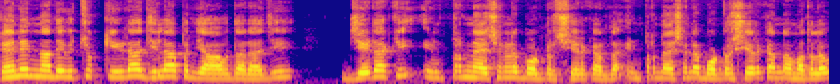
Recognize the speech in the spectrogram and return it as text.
ਕਹਿੰਦੇ ਇਹਨਾਂ ਦੇ ਵਿੱਚੋਂ ਕਿਹੜਾ ਜ਼ਿਲ੍ਹਾ ਪੰਜਾਬ ਦਾ ਰਾਜੇ? ਜਿਹੜਾ ਕਿ ਇੰਟਰਨੈਸ਼ਨਲ ਬਾਰਡਰ ਸ਼ੇਅਰ ਕਰਦਾ। ਇੰਟਰਨੈਸ਼ਨਲ ਬਾਰਡਰ ਸ਼ੇਅਰ ਕਰਨ ਦਾ ਮਤਲਬ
